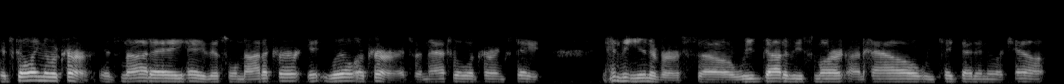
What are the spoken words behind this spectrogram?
it's going to occur. It's not a hey, this will not occur. It will occur. It's a natural occurring state in the universe. So we've got to be smart on how we take that into account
